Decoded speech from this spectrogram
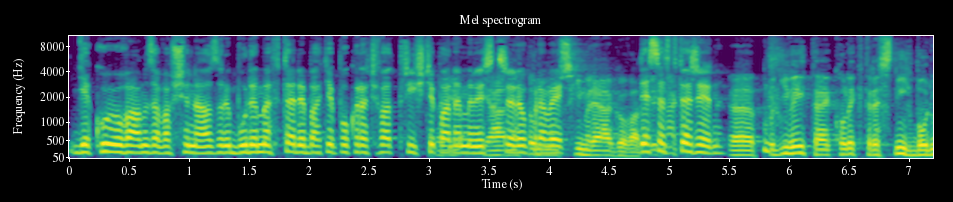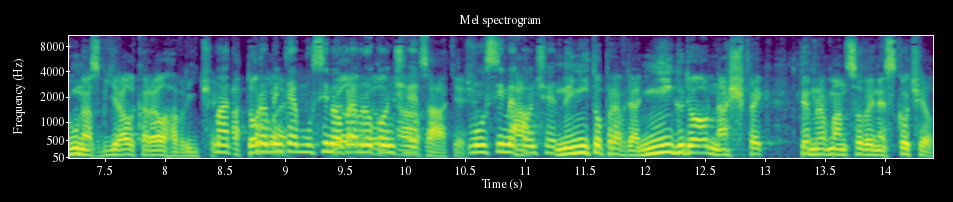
Děkuji vám za vaše názory. Budeme v té debatě pokračovat příště, pane ministře Já na to dopravy. musím reagovat. 10 Jednak, vteřin. eh, Podívejte, kolik trestných bodů nazbíral Karel Havlíček. Mat- a tohle promiňte, musíme opravdu končit. Zátěž. Musíme a končit. Není to pravda. Nikdo na špek Timmermansovi neskočil.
